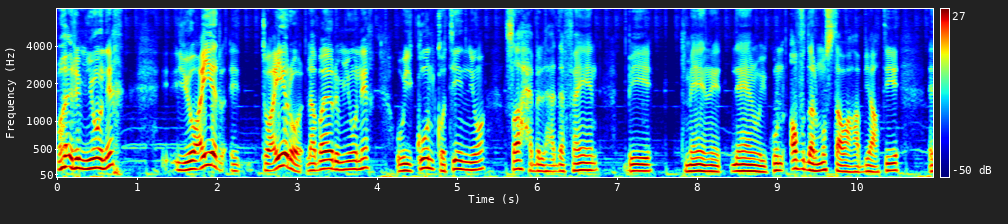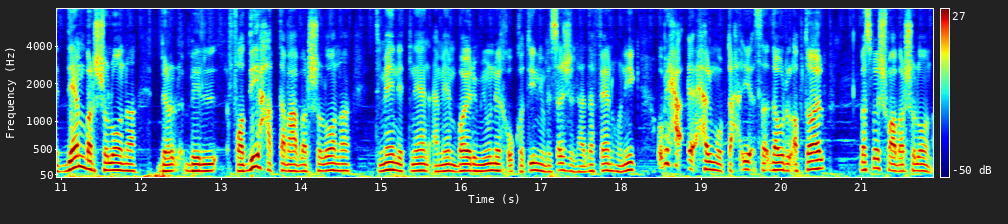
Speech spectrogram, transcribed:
بايرن ميونخ يعير تعيره لبايرن ميونخ ويكون كوتينيو صاحب الهدفين ب 8 2 ويكون أفضل مستوى عم بيعطيه قدام برشلونة بالفضيحة تبع برشلونة. 8 2 أمام بايرن ميونخ وكوتينيو بيسجل هدفين هونيك وبيحقق حلمه بتحقيق دوري الأبطال بس مش مع برشلونة.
